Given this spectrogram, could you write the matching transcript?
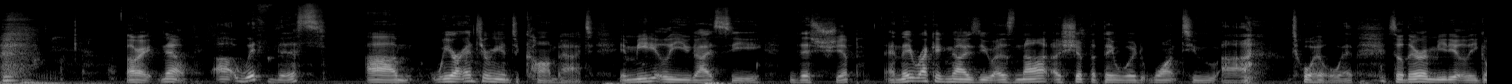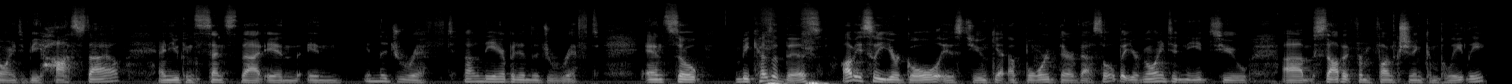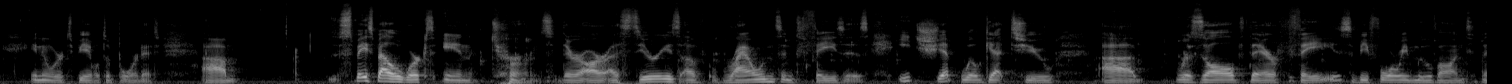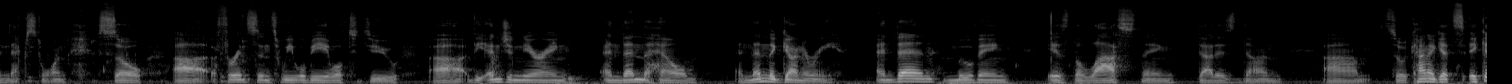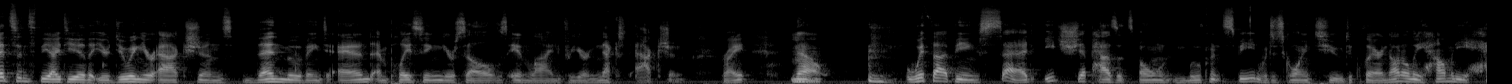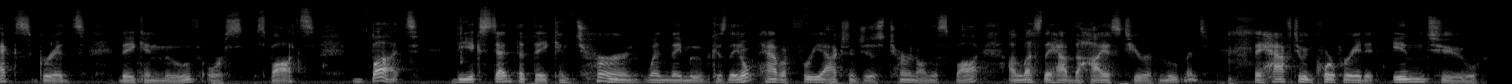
All right, now uh, with this, um, we are entering into combat. Immediately, you guys see this ship, and they recognize you as not a ship that they would want to uh, toil with. So they're immediately going to be hostile, and you can sense that in in in the drift, not in the air, but in the drift. And so, because of this, obviously your goal is to get aboard their vessel, but you're going to need to um, stop it from functioning completely in order to be able to board it. Um, Space Battle works in turns. There are a series of rounds and phases. Each ship will get to uh, resolve their phase before we move on to the next one. So, uh, for instance, we will be able to do uh, the engineering, and then the helm, and then the gunnery, and then moving is the last thing that is done. Um, so it kind of gets it gets into the idea that you're doing your actions, then moving to end and placing yourselves in line for your next action. Right now, with that being said, each ship has its own movement speed, which is going to declare not only how many hex grids they can move or s- spots, but the extent that they can turn when they move because they don't have a free action to just turn on the spot unless they have the highest tier of movement. They have to incorporate it into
